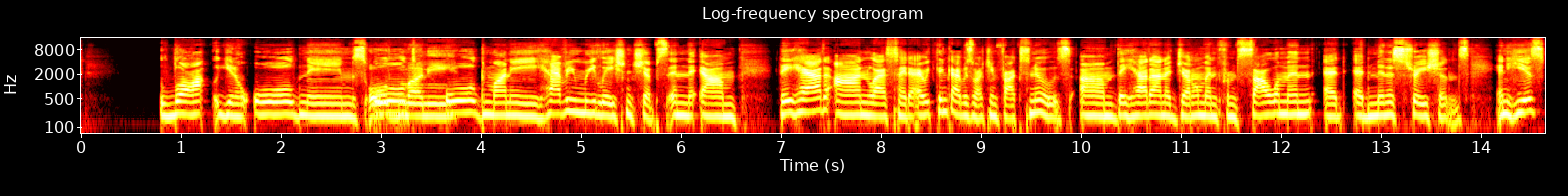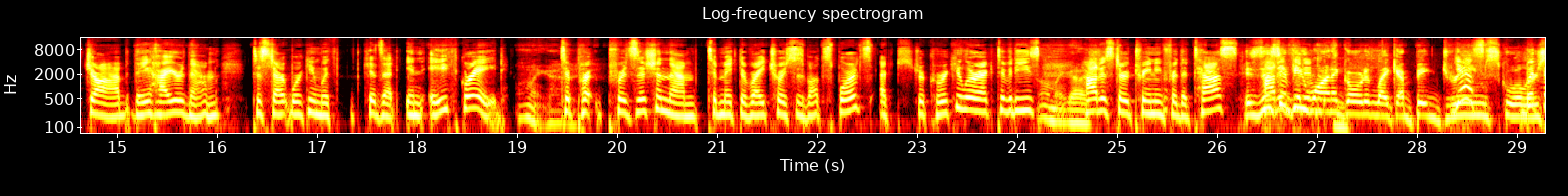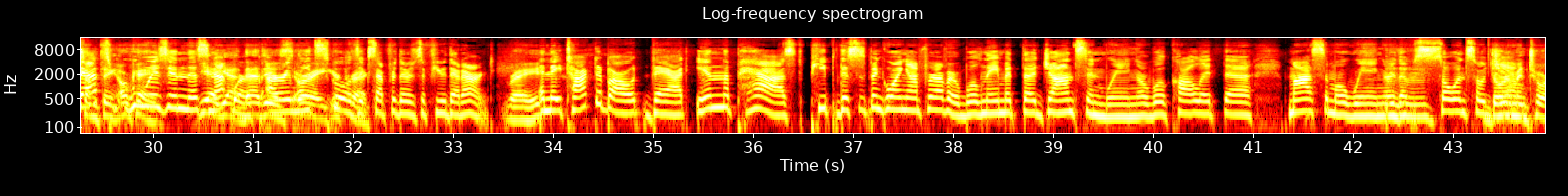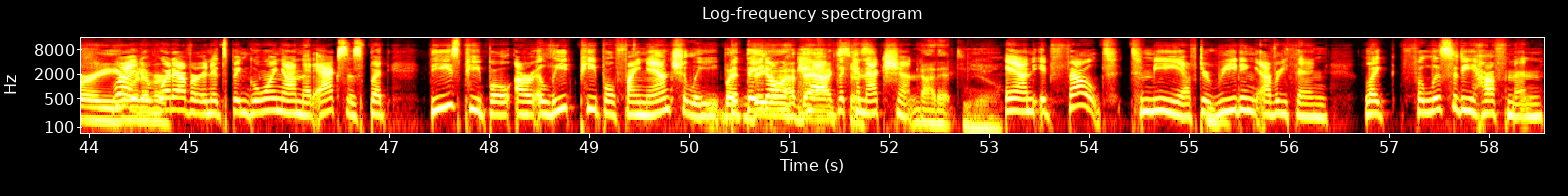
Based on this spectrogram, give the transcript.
law, you know, old names, Old money. old money, having relationships, and um, they had on last night. I think I was watching Fox News. Um, they had on a gentleman from Solomon Ad- Administrations, and his job they hired them to start working with kids at in eighth grade. oh my to pr- position them to make the right choices about sports, extracurricular activities. Oh my gosh. How to start training for the tests. is this if you into- want to go to like a big dream Yes, school but or something That's okay Who is in this Yeah, yeah, network? Our elite right, schools, except for there's a few that aren't. Right. And they talked about that in the past. Peop, this has been going on forever. We'll name it the Johnson Wing, or we'll call it the Mossimo Wing, or the so and so Mm-hmm. Dormitory or right, whatever. or whatever. And it's been going on that axis, but. These people are elite people financially, but, they, don't, have, the, access. connection. got it Yeah. And it felt to me after Mm-hmm. reading everything like Felicity Huffman,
